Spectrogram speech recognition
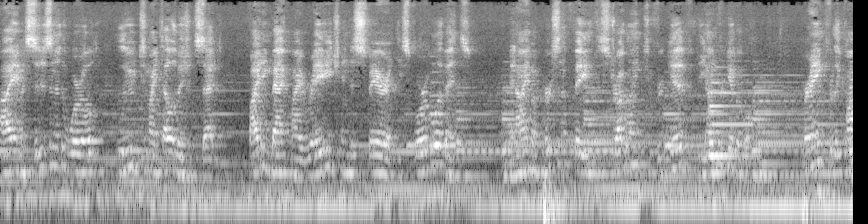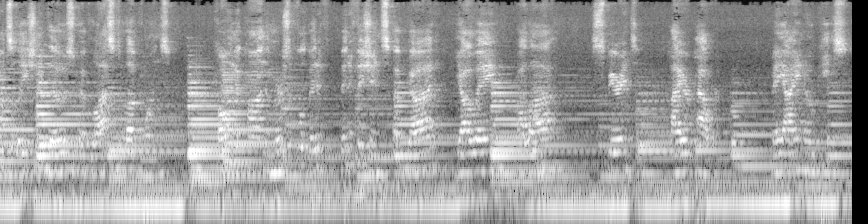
I am a citizen of the world, glued to my television set, fighting back my rage and despair at these horrible events, and I am a person of faith, struggling to forgive the unforgivable, praying for the consolation of those who have lost loved ones, calling upon the merciful beneficence of God, Yahweh, Allah, Spirit, higher power. May I know peace.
